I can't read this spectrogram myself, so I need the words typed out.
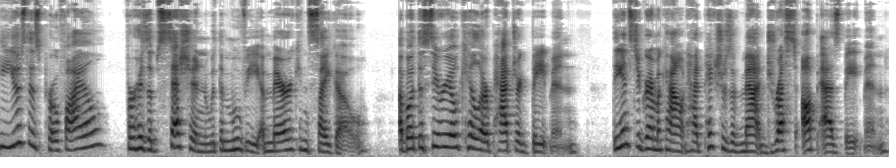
He used this profile for his obsession with the movie American Psycho about the serial killer Patrick Bateman. The Instagram account had pictures of Matt dressed up as Bateman.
